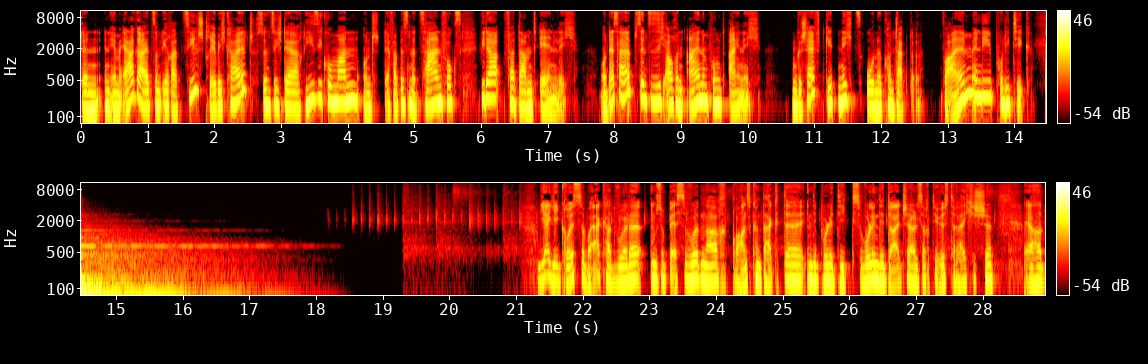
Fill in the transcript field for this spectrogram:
Denn in ihrem Ehrgeiz und ihrer Zielstrebigkeit sind sich der Risikomann und der verbissene Zahlenfuchs wieder verdammt ähnlich. Und deshalb sind sie sich auch in einem Punkt einig. Im Geschäft geht nichts ohne Kontakte. Vor allem in die Politik. Ja, je größer Wirecard wurde, umso besser wurden auch Brauns Kontakte in die Politik, sowohl in die deutsche als auch die österreichische. Er hat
